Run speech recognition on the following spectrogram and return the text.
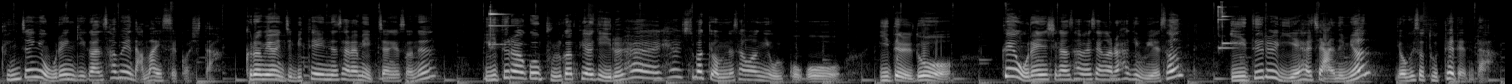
굉장히 오랜 기간 사회에 남아 있을 것이다. 그러면 이제 밑에 있는 사람의 입장에서는 이들하고 불가피하게 일을 할, 할 수밖에 없는 상황이 올 거고 이들도 꽤 오랜 시간 사회생활을 하기 위해선 이들을 이해하지 않으면 여기서 도태된다.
